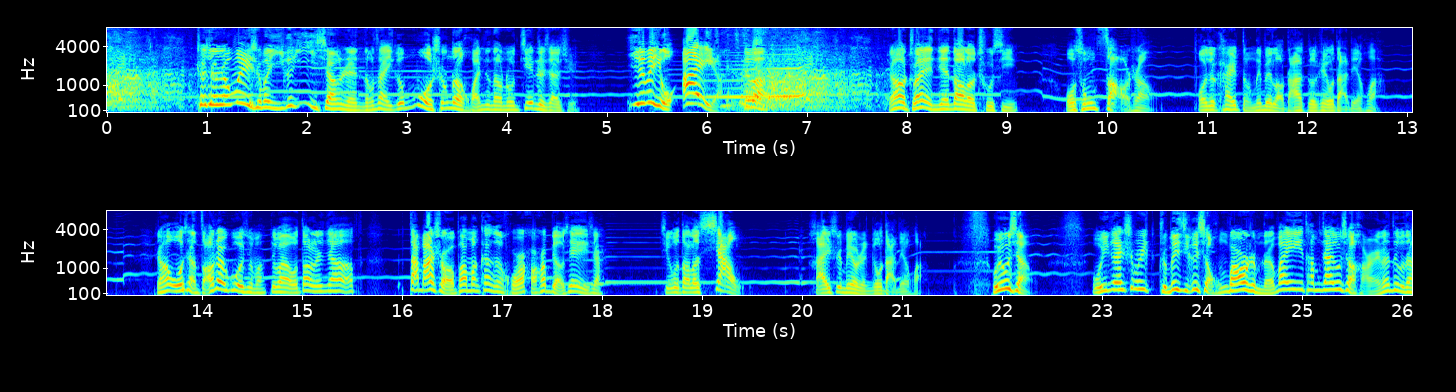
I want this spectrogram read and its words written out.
这就是为什么一个异乡人能在一个陌生的环境当中坚持下去，因为有爱呀，对吧？然后转眼间到了除夕，我从早上我就开始等那位老大哥给我打电话，然后我想早点过去嘛，对吧？我到了人家搭把手帮忙干干活，好好表现一下，结果到了下午，还是没有人给我打电话，我又想。我应该是不是准备几个小红包什么的？万一他们家有小孩呢，对不对？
